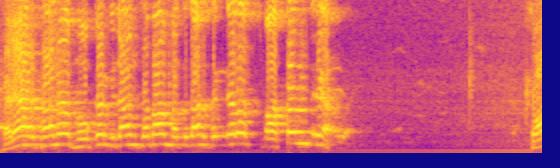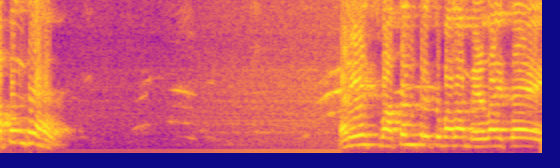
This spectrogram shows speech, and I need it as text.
खऱ्या अर्थानं भोकर विधानसभा मतदारसंघाला स्वातंत्र्य हवं स्वातंत्र्य हवं आणि हे स्वातंत्र्य तुम्हाला मिळवायचंय.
